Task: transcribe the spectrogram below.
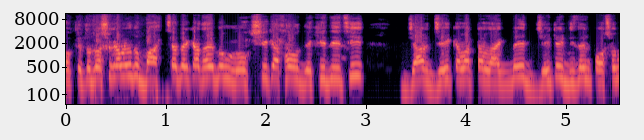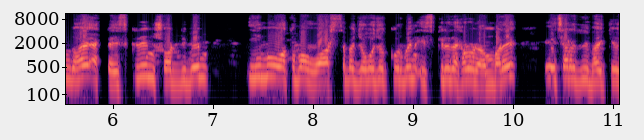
ওকে তো দর্শক আমরা কিন্তু বাচ্চাদের কথা এবং নকশি কাথাও দেখিয়ে দিয়েছি। যার যে কালারটা লাগবে যেটাই ডিজাইন পছন্দ হয় একটা স্ক্রিনশট দিবেন। ইমো অথবা হোয়াটসঅ্যাপে যোগাযোগ করবেন স্ক্রিনে দেখানো নাম্বারে। এছাড়া যদি ভাই কেউ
